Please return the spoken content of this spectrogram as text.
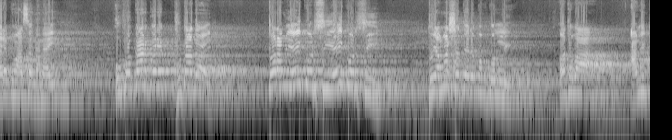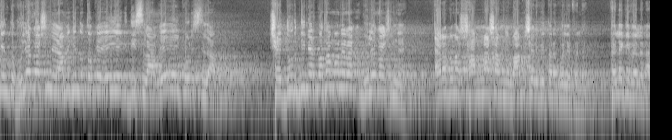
এরকম আছে না নাই? উপকার করে খুঁটা দেয়। তোর আমি এই করছি এই করছি, তুই আমার সাথে এরকম করলি। অথবা আমি কিন্তু ভুলে যাস নি আমি কিন্তু তোকে এই এই দিছিলাম, এই এই করছিলাম। সেই দুর্দিনের কথা মনে রাখ, ভুলে যাস না এরকম সামনাসামনি মানুষের ভিতরে বলে ফেলে। ফেলে কি ফেলে না?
